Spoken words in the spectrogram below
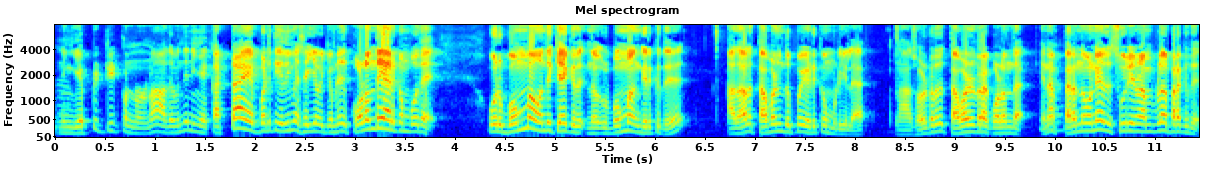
நீங்க எப்படி ட்ரீட் பண்ணணும்னா அதை வந்து நீங்க கட்டாயப்படுத்தி எதுவுமே செய்ய வைக்க முடியாது. குழந்தையா இருக்கும் போதே ஒரு பொம்மை வந்து கேட்குது இந்த ஒரு பொம்மை அங்க இருக்குது. அதால தவழ்ந்து போய் எடுக்க முடியல. நான் சொல்றது தவழ்ற குழந்தை. ஏன்னா பிறந்த உடனே அது சூரியன் அமைப்புல பிறக்குது.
